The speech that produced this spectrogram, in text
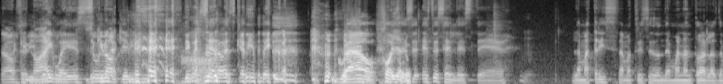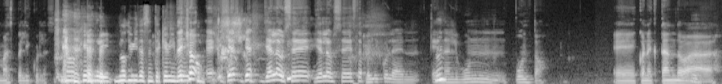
No, pues Kevin no hay, güey. Es De uno. Kevin a Kevin. Digo, cero es Kevin Bacon. Wow, joya. Este, este es el este. La matriz, la matriz de donde emanan todas las demás películas. No, Henry, no dividas entre Kevin De hecho, Bacon. eh, ya, ya- ya la usé, ya la usé esta película en, en algún punto. eh, conectando a.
